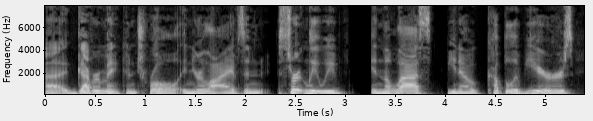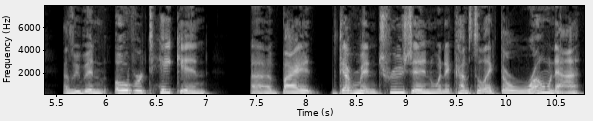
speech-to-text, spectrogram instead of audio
uh, government control in your lives, and certainly we've in the last you know couple of years as we've been overtaken uh, by government intrusion when it comes to like the Rona.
